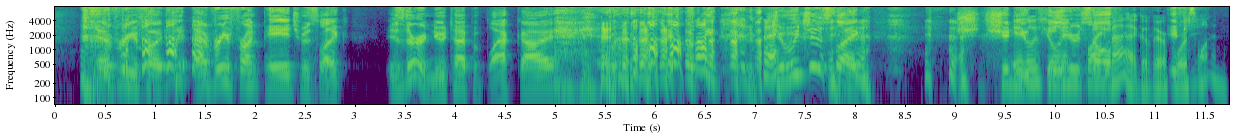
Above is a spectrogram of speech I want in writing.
every every front page was like, "Is there a new type of black guy? should we just like? sh- should It you was kill the yourself? in-flight of Air Force you- One.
